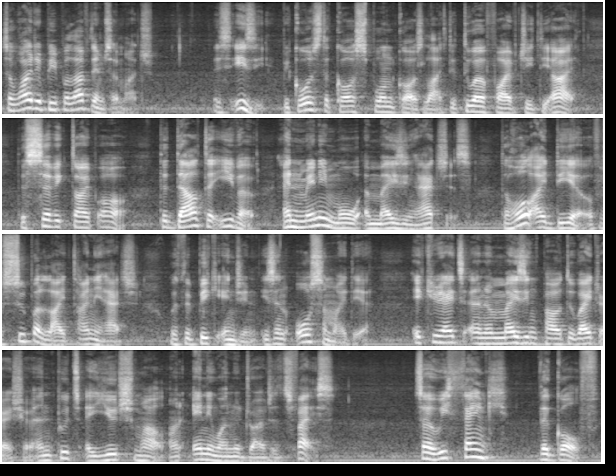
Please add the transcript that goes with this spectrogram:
So why do people love them so much? It's easy, because the cars spawned cars like the 205 GTI, the Civic Type R, the Delta Evo, and many more amazing hatches. The whole idea of a super light tiny hatch with a big engine is an awesome idea. It creates an amazing power to weight ratio and puts a huge smile on anyone who drives its face. So we thank the Golf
